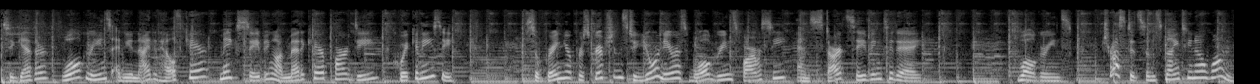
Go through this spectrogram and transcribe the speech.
Together, Walgreens and United Healthcare make saving on Medicare Part D quick and easy. So bring your prescriptions to your nearest Walgreens pharmacy and start saving today. Walgreens, trusted since 1901.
